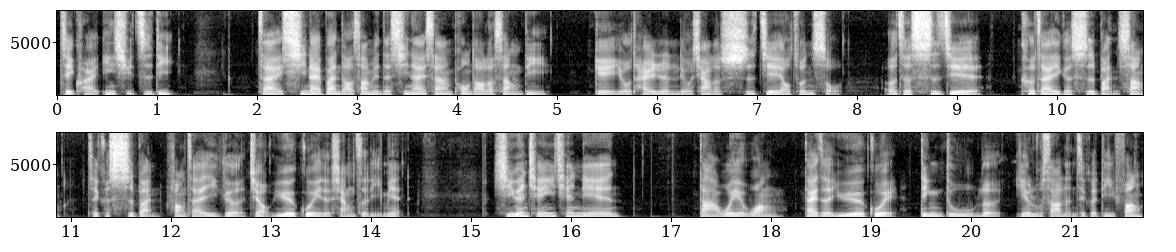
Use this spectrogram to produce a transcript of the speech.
这块应许之地。在西奈半岛上面的西奈山碰到了上帝，给犹太人留下了十诫要遵守，而这十诫刻在一个石板上，这个石板放在一个叫约柜的箱子里面。西元前一千年，大卫王带着约柜定都了耶路撒冷这个地方。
